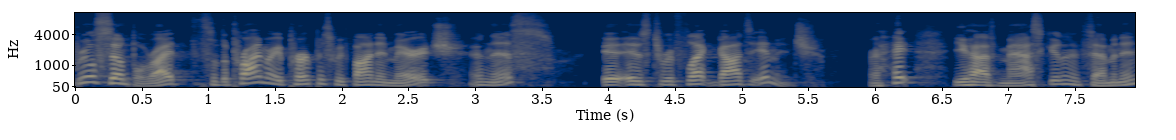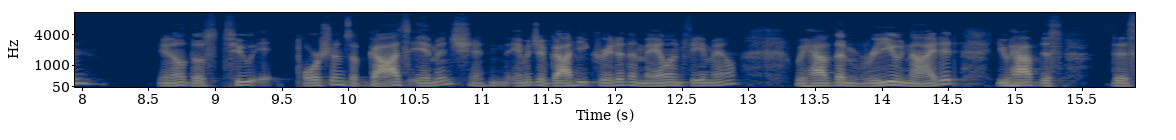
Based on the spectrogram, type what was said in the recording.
Real simple, right? So, the primary purpose we find in marriage in this is to reflect God's image, right? You have masculine and feminine you know, those two portions of God's image and the image of God, He created them male and female. We have them reunited. You have this, this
